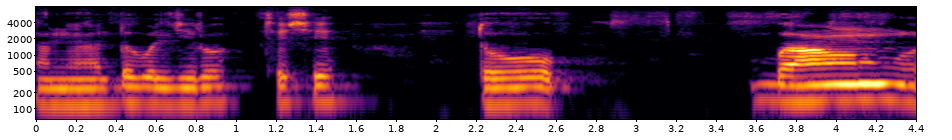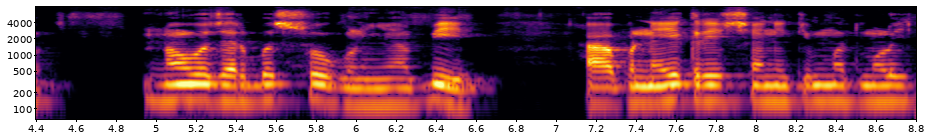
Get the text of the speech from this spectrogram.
અને આ ડબલ જીરો થશે. તો બાણું, નવ હજાર બસો ગુણ્યા બે. આ આપણને એક રેશિયાની કિંમત મળી.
